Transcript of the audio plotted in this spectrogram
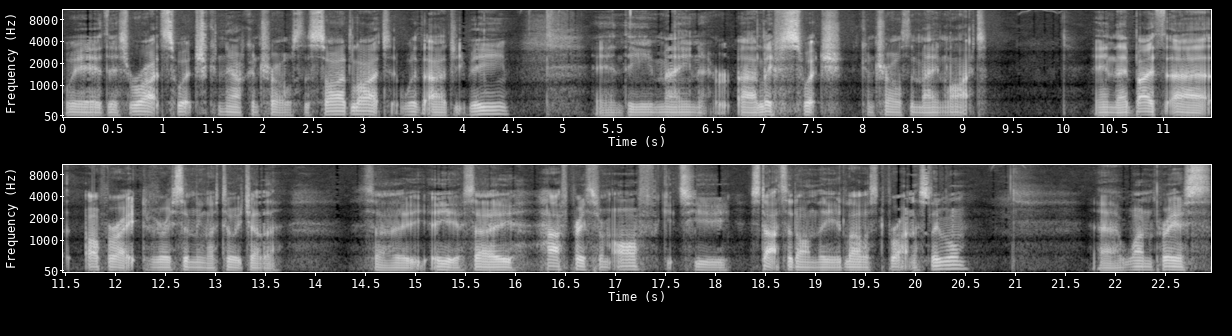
where this right switch now controls the side light with RGB and the main uh, left switch controls the main light. And they both uh, operate very similar to each other. So yeah so half press from off gets you starts it on the lowest brightness level. Uh, one press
